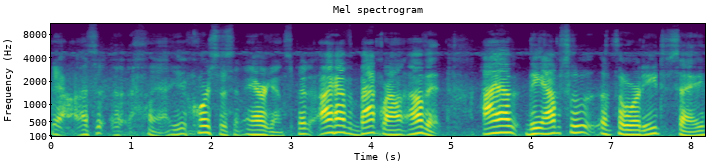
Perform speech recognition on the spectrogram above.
yeah, that's uh, yeah. Of course, it's an arrogance, but I have a background of it. I have the absolute authority to say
